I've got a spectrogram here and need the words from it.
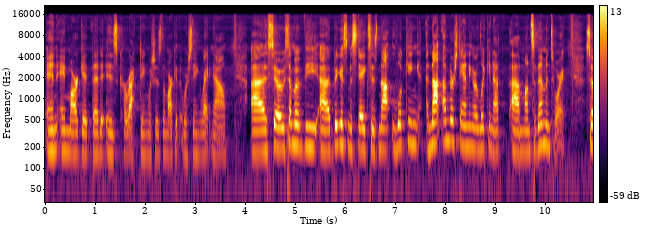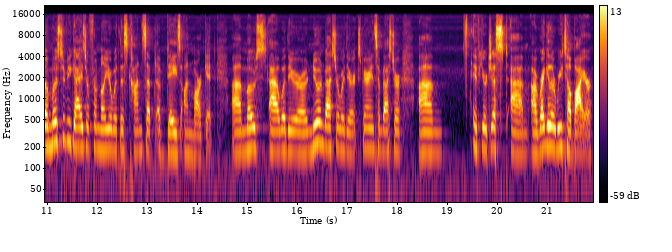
in a market that is correcting, which is the market that we're seeing right now. Uh, so some of the uh, biggest mistakes is not looking, not understanding or looking at uh, months of inventory. So most of you guys are familiar with this concept of days on market. Uh, most, uh, whether you're a new investor, whether you're an experienced investor, um, if you're just um, a regular retail buyer,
